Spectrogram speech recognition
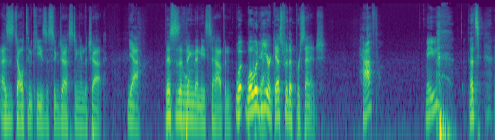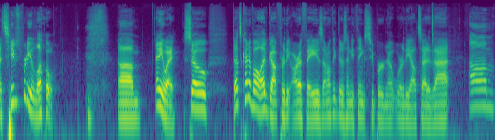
as Dalton Keys is suggesting in the chat. Yeah, This is a Well- thing that needs to happen. What what would Yeah. be your guess for the percentage? half, maybe. That's that seems pretty low. Um. Anyway, so that's kind of all I've got for the RFAs. I don't think there's anything super noteworthy outside of that. Um,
